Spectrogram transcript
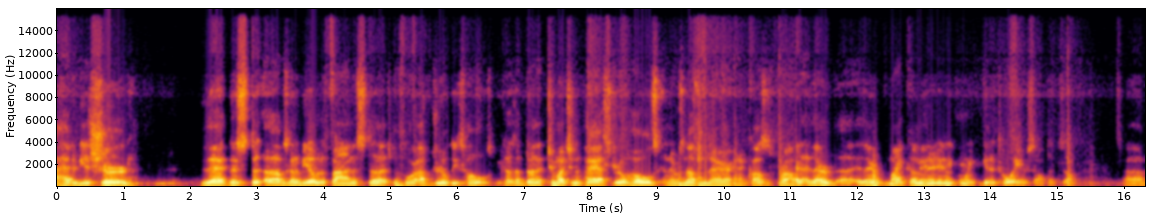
I had to be assured that this uh, I was going to be able to find the studs before I drilled these holes because I've done it too much in the past, drilled holes and there was nothing there and it causes problems. There, uh, there might come in at any point to get a toy or something. So, um,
